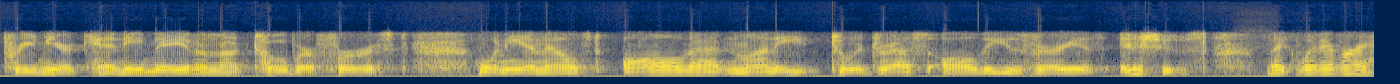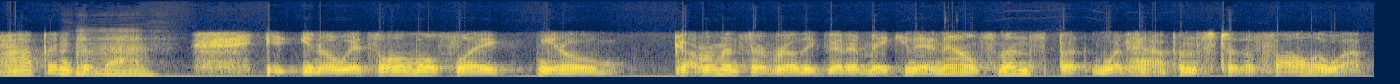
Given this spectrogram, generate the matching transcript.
Premier Kenney made on October 1st when he announced all that money to address all these various issues. Like, whatever happened to mm. that? It, you know, it's almost like, you know, governments are really good at making announcements, but what happens to the follow up?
